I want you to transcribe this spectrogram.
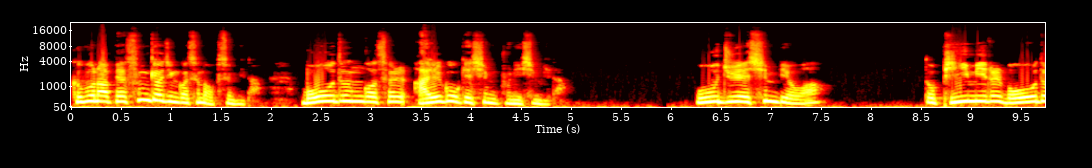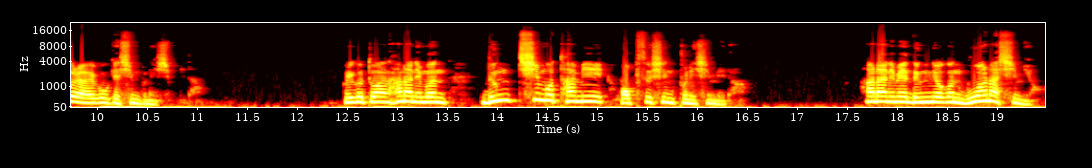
그분 앞에 숨겨진 것은 없습니다. 모든 것을 알고 계신 분이십니다. 우주의 신비와 또 비밀을 모두 알고 계신 분이십니다. 그리고 또한 하나님은 능치 못함이 없으신 분이십니다. 하나님의 능력은 무한하시며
